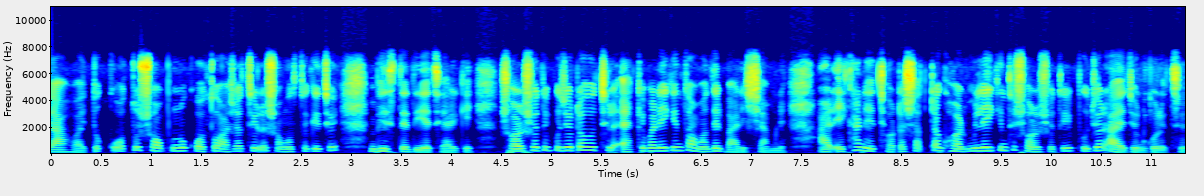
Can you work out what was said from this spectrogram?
যা হয়, তো কত স্বপ্ন, কত আশা ছিল সমস্ত কিছুই ভেস্তে দিয়েছে আর কি। সরস্বতী পুজোটা হচ্ছিল একেবারেই কিন্তু আমাদের বাড়ির সামনে। আর এখানে ছটা সাতটা ঘর মিলেই কিন্তু সরস্বতী পুজোর আয়োজন করেছে।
